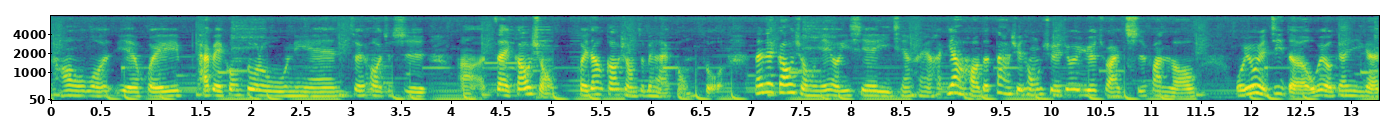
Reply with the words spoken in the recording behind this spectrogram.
然后我也回台北工作了五年，最后就是呃在高雄回到高雄这边来工作。那在高雄也有一些以前很要好的大学同学，就会约出来吃饭喽。我永远记得，我有跟一个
